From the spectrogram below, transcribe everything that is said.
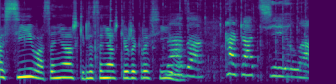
красиво, Саняшки, для Саняшки уже красиво. Да, как красиво.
